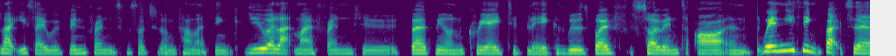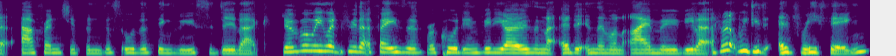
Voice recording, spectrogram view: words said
like you say, we've been friends for such a long time. I think you are like my friend who spurred me on creatively because we was both so into art. And when you think back to our friendship and just all the things we used to do, like, do you remember when we went through that phase of recording videos and like editing them on iMovie? Like, I feel like we did everything.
